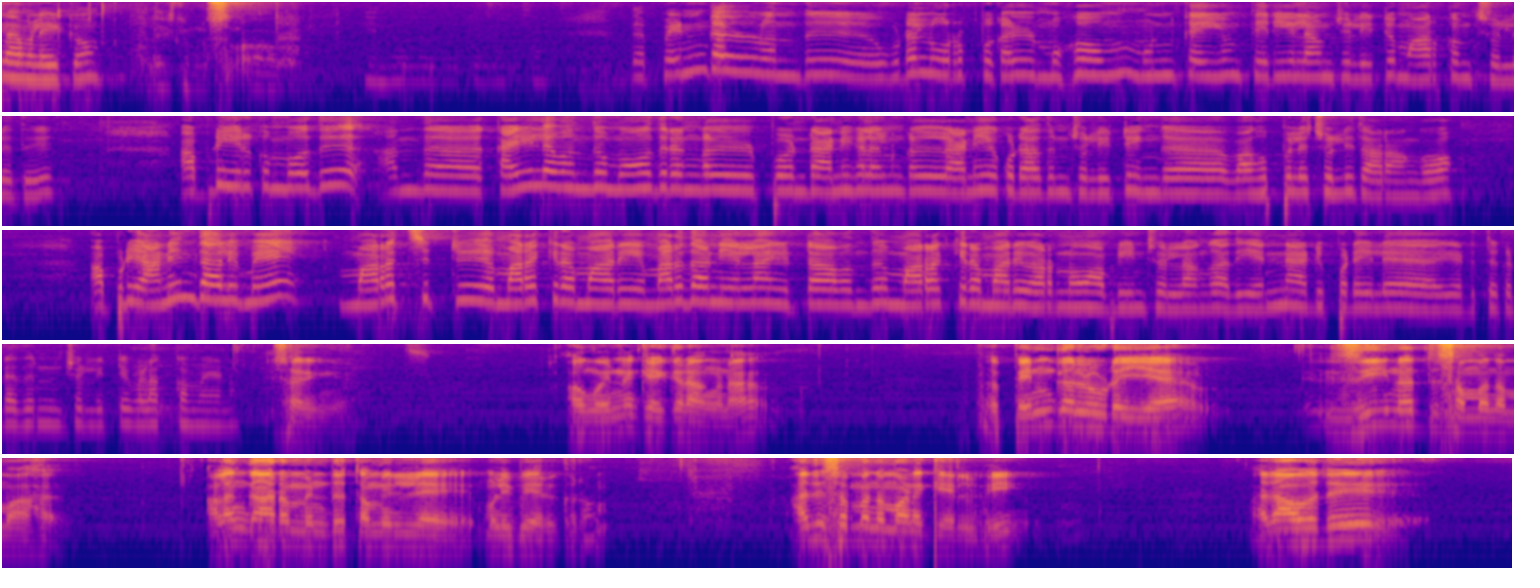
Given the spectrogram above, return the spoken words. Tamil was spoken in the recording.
அலைக்கும். வலைக்கம் இந்த பெண்கள் வந்து உடல் உறுப்புகள் முகம் முன்கையும் தெரியலாம்னு சொல்லிட்டு மார்க்கம் சொல்லுது. அப்படி இருக்கும்போது அந்த கையில் வந்து மோதிரங்கள் போன்ற அணிகலன்கள் அணியக்கூடாதுன்னு சொல்லிட்டு இங்கே வகுப்பில் சொல்லி தராங்க. அப்படி அணிந்தாலுமே மறைச்சிட்டு மறைக்கிற மாதிரி மருதாணி எல்லாம் இட்டா வந்து மறைக்கிற மாதிரி வரணும் அப்படின்னு சொல்லாங்க. அது என்ன அடிப்படையில் எடுத்துக்கிட்டதுன்னு சொல்லிட்டு விளக்கம் வேணும். சரிங்க. அவங்க என்ன கேட்குறாங்கன்னா பெண்களுடைய ஜீனத் சம்பந்தமாக அலங்காரம் என்று தமிழில் மொழிபெயர்க்கிறோம். அது சம்பந்தமான கேள்வி. அதாவது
